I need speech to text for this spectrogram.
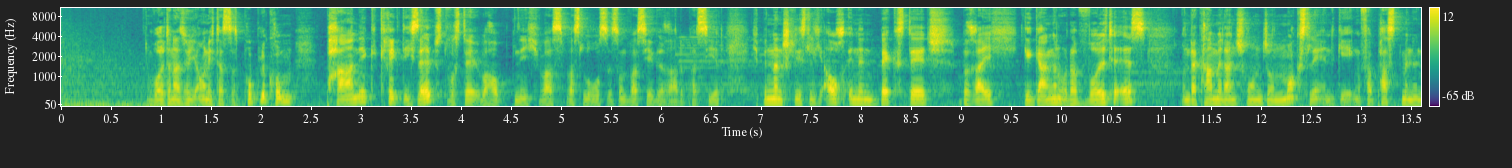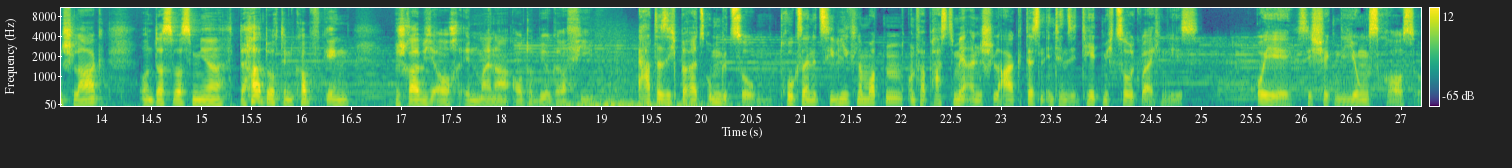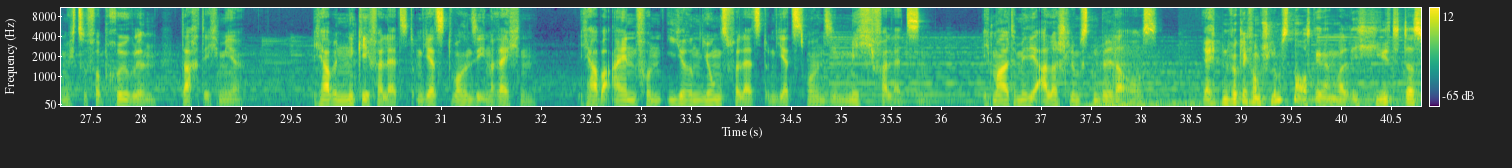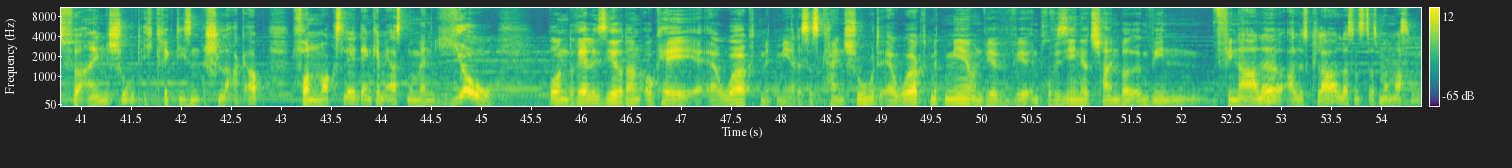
wollte natürlich auch nicht, dass das Publikum Panik kriegt. Ich selbst wusste ja überhaupt nicht, was, was los ist und was hier gerade passiert. Ich bin dann schließlich auch in den Backstage-Bereich gegangen oder wollte es. Und da kam mir dann schon John Moxley entgegen, verpasst mir einen Schlag. Und das, was mir da durch den Kopf ging, beschreibe ich auch in meiner Autobiografie. Er hatte sich bereits umgezogen, trug seine Zivilklamotten und verpasste mir einen Schlag, dessen Intensität mich zurückweichen ließ. Oje, sie schicken die Jungs raus, um mich zu verprügeln, dachte ich mir ich habe Nicky verletzt und jetzt wollen sie ihn rächen. Ich habe einen von ihren Jungs verletzt und jetzt wollen sie mich verletzen. Ich malte mir die allerschlimmsten Bilder aus. Ja, ich bin wirklich vom Schlimmsten ausgegangen, weil ich hielt das für einen Shoot. Ich krieg diesen Schlag ab von Moxley, denke im ersten Moment, yo! Und realisiere dann, okay, er, er worked mit mir. Das ist kein Shoot, er worked mit mir und wir, wir improvisieren jetzt scheinbar irgendwie ein Finale. Alles klar, lass uns das mal machen.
